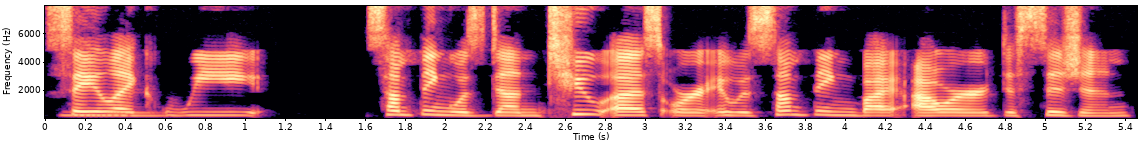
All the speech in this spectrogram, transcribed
say like Mhm. we something was done to us or it was something by our decision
